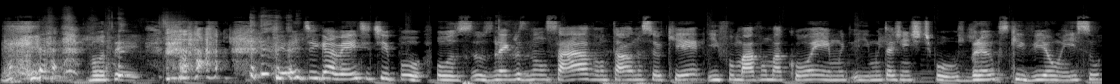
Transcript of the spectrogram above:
Voltei. que antigamente, tipo, os, os negros dançavam, tal, não sei o quê, e fumavam maconha, e, e muita gente, tipo, os brancos que viam isso,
